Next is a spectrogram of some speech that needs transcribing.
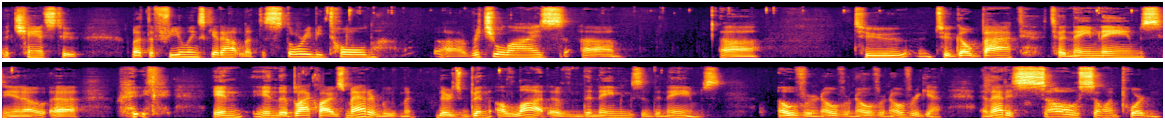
a chance to let the feelings get out, let the story be told, uh, ritualize, um, uh, to to go back to name names. You know, uh, in in the Black Lives Matter movement, there's been a lot of the namings of the names over and over and over and over again, and that is so so important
